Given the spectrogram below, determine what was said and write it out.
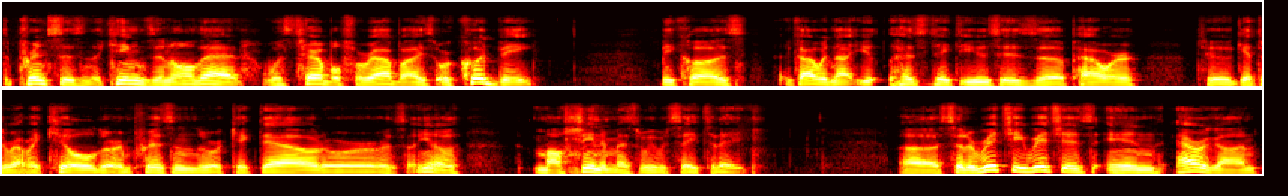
the princes and the kings and all that was terrible for rabbis, or could be, because a guy would not hesitate to use his uh, power to get the rabbi killed or imprisoned or kicked out or, you know, malshinim, as we would say today. Uh, so the Richie Riches in Aragon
